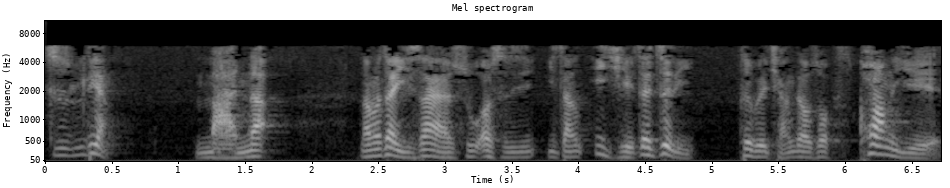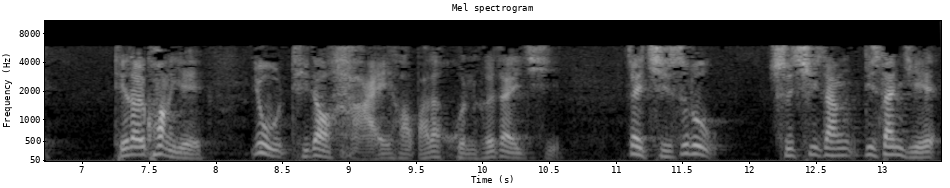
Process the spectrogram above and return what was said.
之量满了。那么在以赛亚书二十一章一节在这里特别强调说，旷野提到旷野，又提到海，哈，把它混合在一起。在启示录十七章第三节，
